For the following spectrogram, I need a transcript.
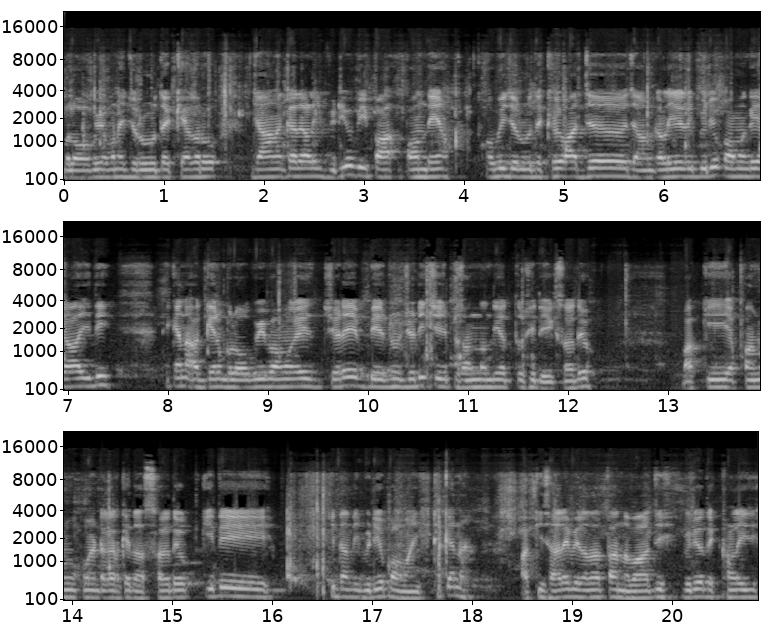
ਬਲੌਗ ਵੀ ਆਪਣੇ ਜ਼ਰੂਰ ਦੇਖਿਆ ਕਰੋ। ਜਾਣਕਾਰੀ ਵਾਲੀ ਵੀਡੀਓ ਵੀ ਪਾ, ਪਾਉਂਦੇ ਆ ਉਹ ਵੀ ਜ਼ਰੂਰ ਦੇਖਿਓ। ਅੱਜ ਜਾਣਕਾਰੀ ਵਾਲੀ ਵੀਡੀਓ ਪਾਵਾਂਗੇ ਆ ਇਹਦੀ ਠੀਕ ਹੈ ਨਾ? ਅੱਗੇ ਨੂੰ ਬਲੌਗ ਵੀ ਪਾਵਾਂਗੇ। ਜਿਹੜੇ ਵੀਰ ਨੂੰ ਜਿਹੜੀ ਚੀਜ਼ ਪਸੰਦ ਆਉਂਦੀ ਆ, ਤੁਸੀਂ ਦੇਖ ਸਕਦੇ ਹੋ। ਬਾਕੀ ਆਪਾਂ ਨੂੰ ਕਮੈਂਟ ਕਰਕੇ ਦੱਸ ਸਕਦੇ ਹੋ। ਕਿਹਦੇ ਕਿੱਦਾਂ ਦੀ ਵੀਡੀਓ ਪਾਵਾਂ ਜੀ ਠੀਕ ਹੈ ਨਾ? ਬਾਕੀ ਸਾਰੇ ਵੀਰਾਂ ਦਾ ਧੰਨਵਾਦ ਜੀ ਵੀਡੀਓ ਦੇਖਣ ਲਈ ਜੀ।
